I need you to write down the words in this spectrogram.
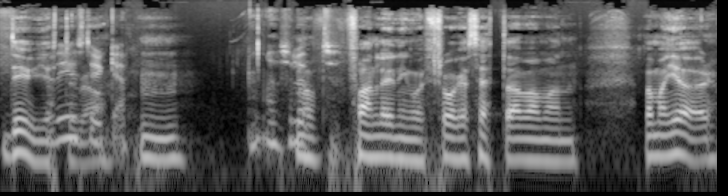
Det är ju jättebra. Det är en styrka. Mm. Absolut. Man får anledning att ifrågasätta vad man, vad man gör.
